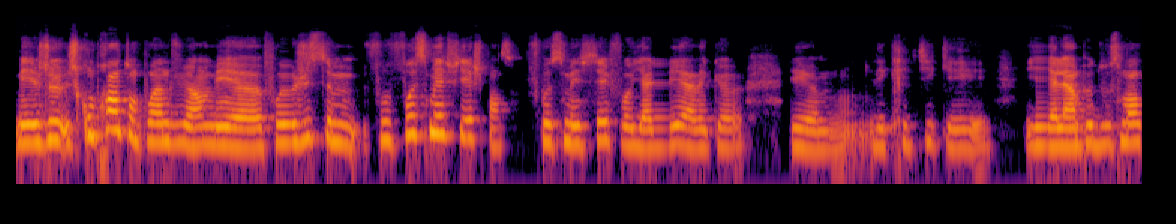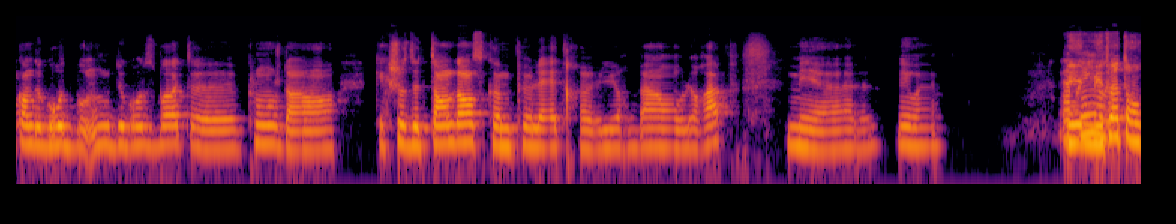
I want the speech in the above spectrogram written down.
Mais je, comprends ton point de vue, hein, mais euh, faut juste faut, se méfier, je pense. Faut se méfier, faut y aller avec les, les, critiques et, y aller un peu doucement quand de, gros, de grosses boîtes plongent dans quelque chose de tendance comme peut l'être l'urbain ou le rap. Mais, mais ouais mais, toi, t'en,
